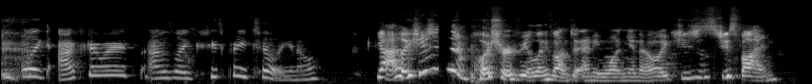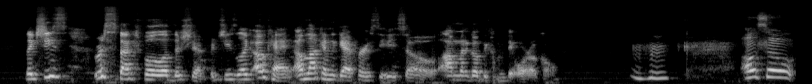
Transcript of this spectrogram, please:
But like afterwards, I was like, "She's pretty chill," you know. Yeah, like she just didn't push her feelings onto anyone, you know. Like she's just she's fine. Like she's respectful of the ship, and she's like, okay, I'm not gonna get Percy, so I'm gonna go become the Oracle. Mm-hmm. Also,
